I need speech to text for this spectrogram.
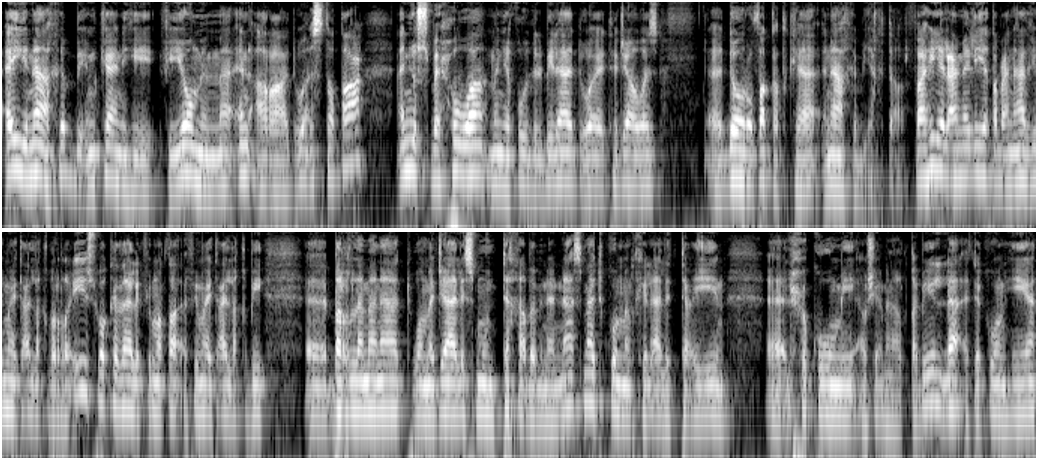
فأي ناخب بإمكانه في يوم ما إن أراد وإستطاع أن يصبح هو من يقود البلاد ويتجاوز دوره فقط كناخب يختار. فهي العملية طبعا هذا فيما يتعلق بالرئيس وكذلك فيما, فيما يتعلق ببرلمانات ومجالس منتخبة من الناس ما تكون من خلال التعيين الحكومي أو شيء من القبيل لا تكون هي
